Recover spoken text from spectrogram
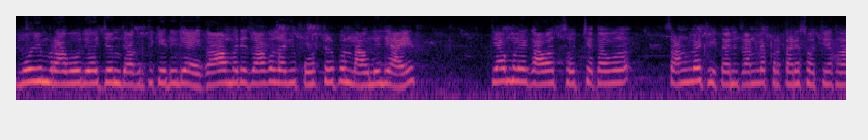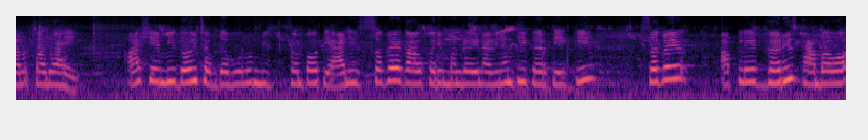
मोहीम राबवली जनजागृती केलेली आहे. गावामध्ये जागोजागी पोस्टर पण लावलेले आहेत. त्यामुळे गावात स्वच्छता व चांगल्या ठिकाणी चांगल्या प्रकारे स्वच्छता चालू आहे. असे मी दोन शब्द बोलून मी संपवते आणि सगळे गावकरी मंडळींना विनंती करते की सगळे आपले घरीच थांबावं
